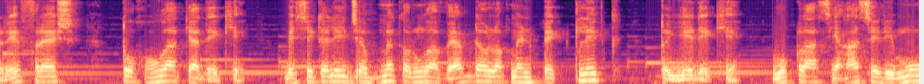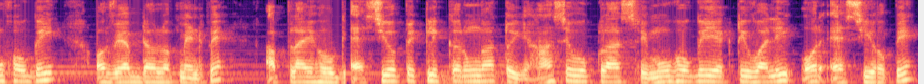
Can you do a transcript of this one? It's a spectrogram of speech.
रिफ्रेश तो होगा क्या देखिए? बेसिकली जब मैं करूँगा वेब डेवलपमेंट पे क्लिक तो ये देखिए, वो क्लास यहाँ से रिमूव हो गई और वेब डेवलपमेंट पे अप्लाई हो गई। एस पे क्लिक करूँगा तो यहाँ से वो क्लास रिमूव हो गई एक्टिव वाली और एस पे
